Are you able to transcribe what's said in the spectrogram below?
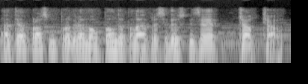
Até o próximo programa O Pão da Palavra, se Deus quiser. Tchau, tchau.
